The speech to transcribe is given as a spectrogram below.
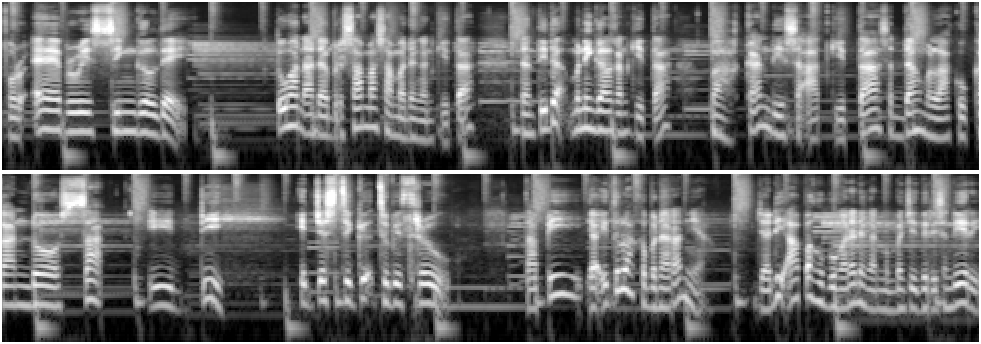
For every single day. Tuhan ada bersama-sama dengan kita Dan tidak meninggalkan kita Bahkan di saat kita sedang melakukan dosa. Idih. It just too good to be true tapi ya itulah kebenarannya. Jadi apa hubungannya dengan membenci diri sendiri?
